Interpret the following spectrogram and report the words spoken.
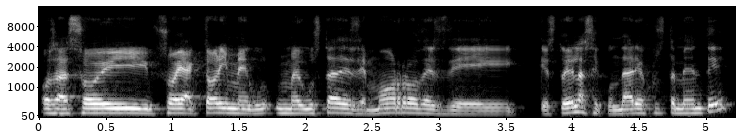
o sea, soy, soy actor y me, gusta desde morro, desde que estoy en la secundaria justamente.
